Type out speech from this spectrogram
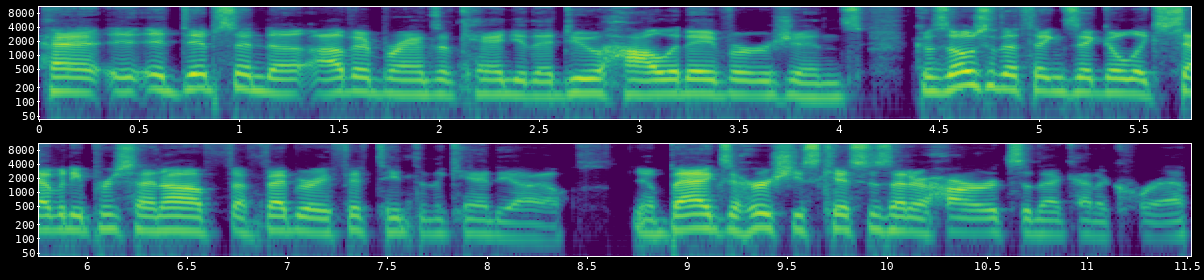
ha- it, it dips into other brands of candy that do holiday versions because those are the things that go like seventy percent off on February fifteenth in the candy aisle. You know, bags of Hershey's Kisses that are hearts and that kind of crap.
